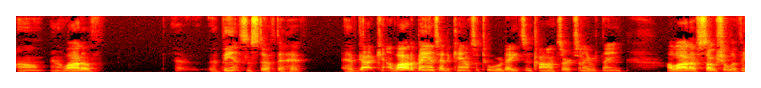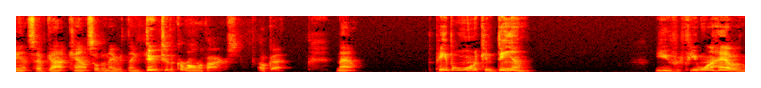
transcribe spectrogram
um, and a lot of uh, events and stuff that have have got a lot of bands had to cancel tour dates and concerts and everything. A lot of social events have got canceled and everything due to the coronavirus. Okay. Now, people want to condemn you if you want to have a,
